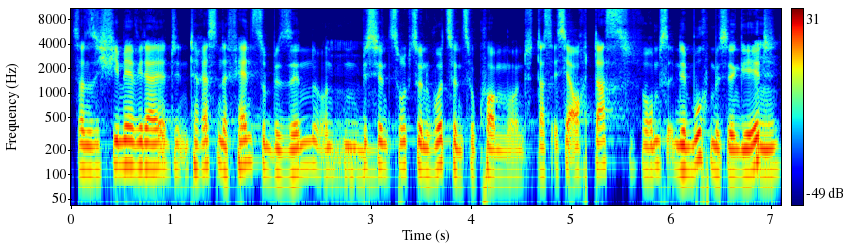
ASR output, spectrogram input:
sondern sich vielmehr wieder den Interessen der Fans zu besinnen und mhm. ein bisschen zurück zu den Wurzeln zu kommen. Und das ist ja auch das, worum es in dem Buch ein bisschen geht, mhm.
